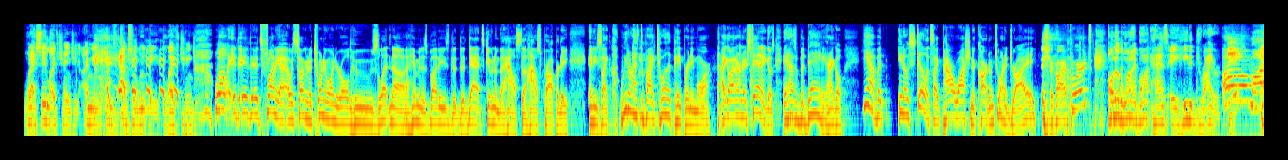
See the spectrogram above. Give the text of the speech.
when I say life changing, I mean it is absolutely life changing. Well, it, it, it's funny. I, I was talking to a 21 year old who's letting uh, him and his buddies, the, the dad's giving him the house, the house property. And he's like, We don't have to buy toilet paper anymore. I go, I don't understand it. He goes, It has a bidet. And I go, Yeah, but, you know, still, it's like power washing a car. Don't you want to dry the car afterwards? Oh no, the one I bought has a heated dryer. Oh, my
